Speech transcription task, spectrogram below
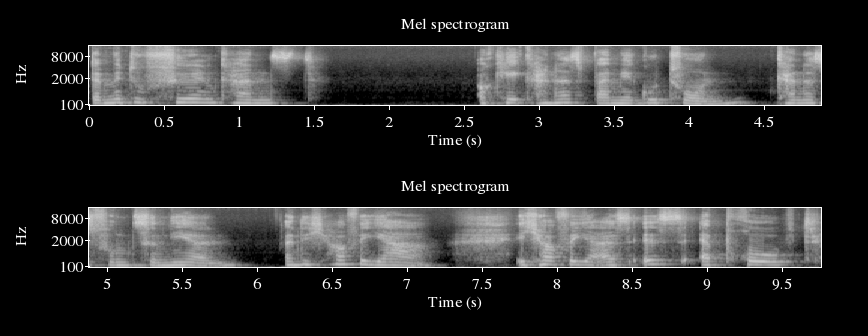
damit du fühlen kannst, okay, kann das bei mir gut tun? Kann es funktionieren? Und ich hoffe ja. Ich hoffe ja, es ist erprobt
